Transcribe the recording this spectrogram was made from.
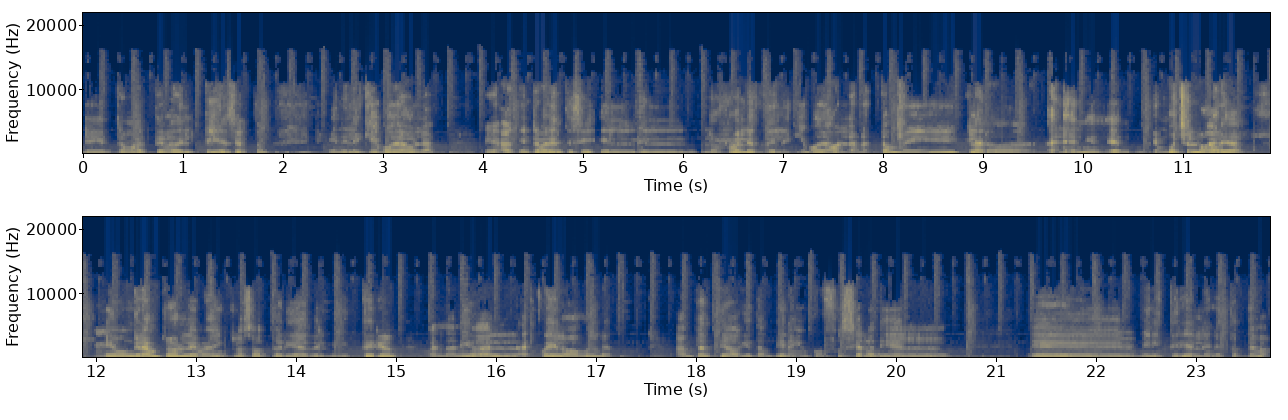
y ahí entramos al tema del PIE, ¿cierto? En el equipo de aula eh, entre paréntesis, los roles del equipo de aula no están muy claros en, muchos lugares. ¿eh? Mm. Es un gran problema, incluso autoridades del ministerio, cuando han ido a la escuela o a ULNET, han planteado que también hay una confusión a nivel eh, ministerial en estos temas.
